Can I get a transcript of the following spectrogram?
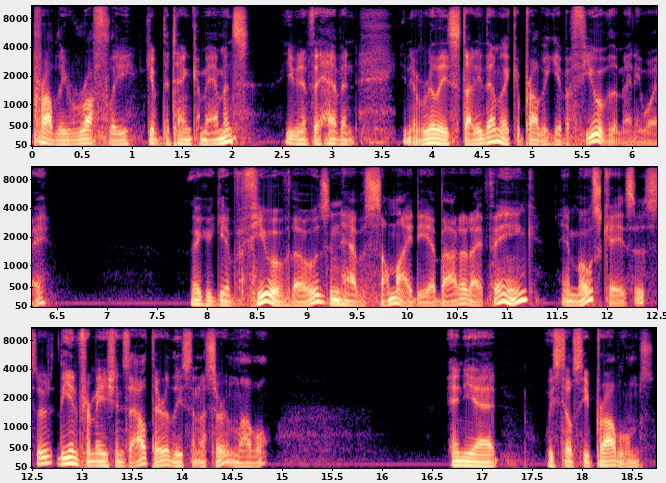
probably roughly give the Ten Commandments, even if they haven't, you know, really studied them. They could probably give a few of them anyway. They could give a few of those and have some idea about it. I think in most cases, the information's out there at least on a certain level, and yet we still see problems.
